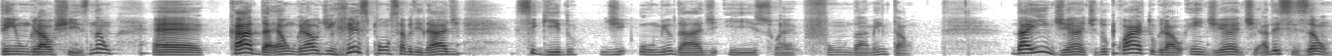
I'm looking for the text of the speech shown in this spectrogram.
tenho um grau X. Não. É, cada é um grau de responsabilidade seguido de humildade, e isso é fundamental. Daí em diante, do quarto grau em diante, a decisão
